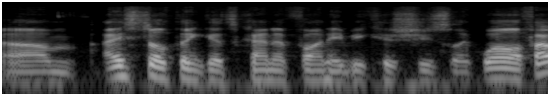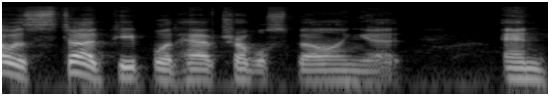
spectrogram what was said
Um, I still think it's kind of funny because she's like, "Well, if I was stud, people would have trouble spelling it." And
